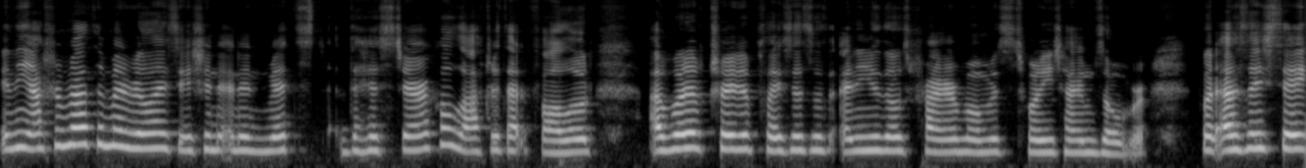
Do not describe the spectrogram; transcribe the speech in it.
In the aftermath of my realization and amidst the hysterical laughter that followed, I would have traded places with any of those prior moments 20 times over. But as they say,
